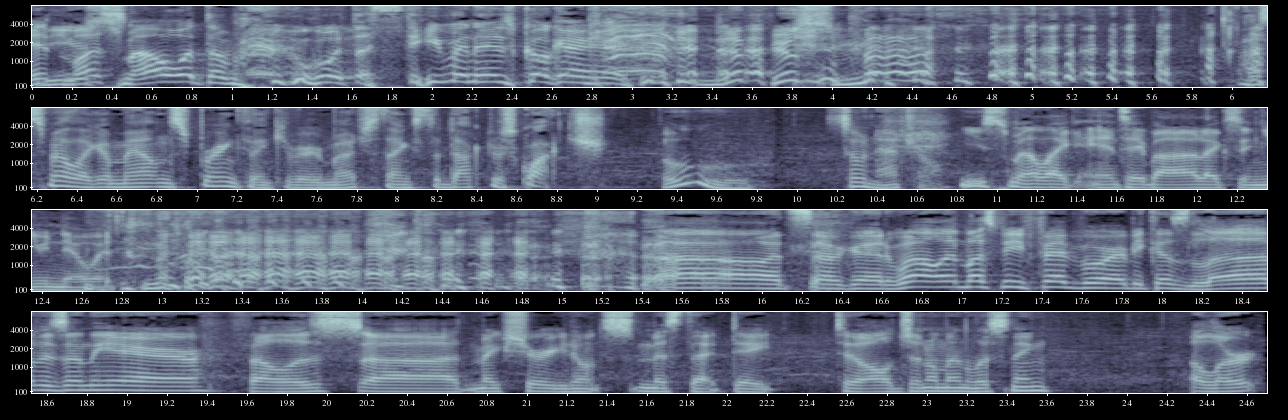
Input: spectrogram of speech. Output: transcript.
It Do you must smell what the what the Steven is cooking? if you smell. I smell like a mountain spring. Thank you very much. Thanks to Dr. Squatch. Ooh, so natural. you smell like antibiotics and you know it. Oh, it's so good. Well, it must be February because love is in the air, fellas. Uh, make sure you don't miss that date. To all gentlemen listening, alert.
